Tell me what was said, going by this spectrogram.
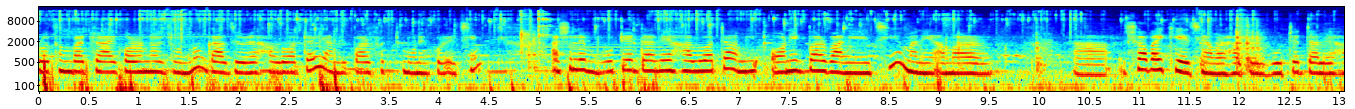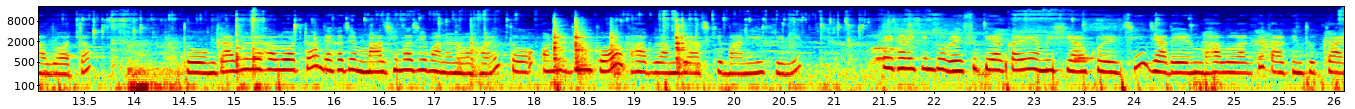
প্রথমবার ট্রাই করানোর জন্য গাজরের হালুয়াটাই আমি পারফেক্ট মনে করেছি। আসলে বুটের ডালের হালুয়াটা আমি অনেকবার বানিয়েছি মানে আমার সবাই খেয়েছে আমার হাতের বুটের ডালের হালুয়াটা। তো গাজরের হালুয়াটা দেখা যায় মাঝে মাঝে বানানো হয়, তো অনেক দিন পর ভাবলাম যে আজকে বানিয়ে ফেলি। তো এখানে কিন্তু রেসিপি আকারে আমি শেয়ার করেছি। যাদের ভালো লাগবে তারা কিন্তু ট্রাই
